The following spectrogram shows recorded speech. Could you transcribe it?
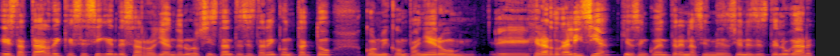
esta tarde y que se siguen desarrollando. En unos instantes estaré en contacto con mi compañero eh, Gerardo Galicia, quien se encuentra en las inmediaciones de este lugar,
